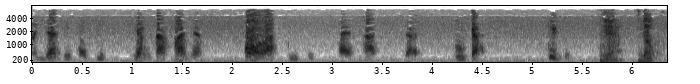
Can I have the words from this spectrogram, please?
menjadi habit yang namanya pola hidup sehat dan bugar. Gitu. Ya, dok.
